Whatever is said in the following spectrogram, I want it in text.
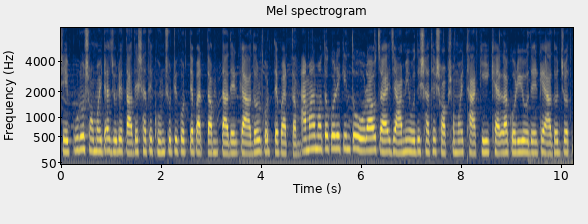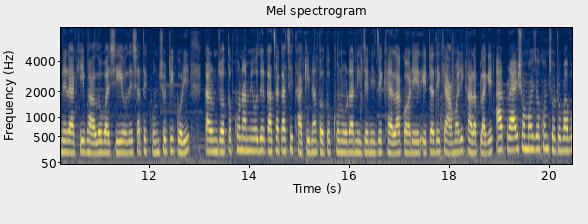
সেই পুরো সময়টা জুড়ে তাদের সাথে খুনসুটি করতে পারতাম, তাদেরকে আদর করতে পারতাম। আমার মতো করে কিন্তু ওরাও চায় যে আমি ওদের সাথে সব সময় থাকি, খেলা করি, ওদেরকে আদর যত্নে রাখি, ভালোবাসি, ওদের সাথে খুনসুটি করি। কারণ যতক্ষণ আমি ওদের কাছাকাছি থাকি না, ততক্ষণ ওরা নিজে নিজে খেলা করে, এটা দেখে আমারই খারাপ লাগে। আর প্রায় সময় যখন ছোট বাবু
